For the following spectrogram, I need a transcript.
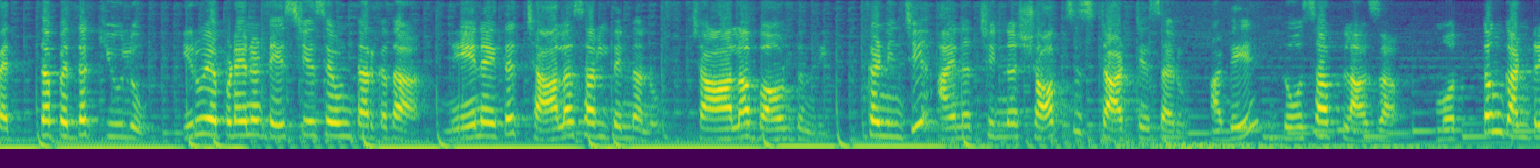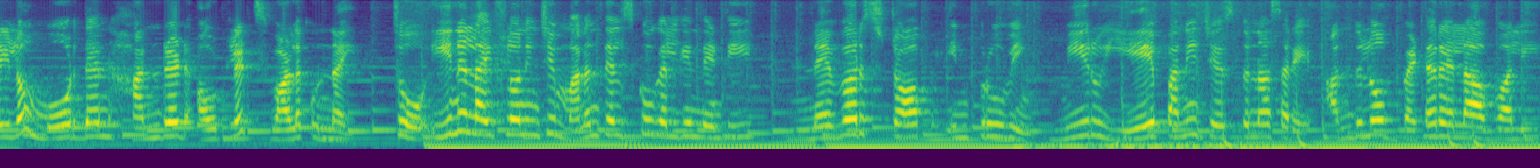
పెద్ద పెద్ద క్యూలు. మీరు ఎప్పుడైనా టేస్ట్ చేసే ఉంటారు కదా? నేనైతే చాలా సార్లు తిన్నాను. చాలా బాగుంటుంది. ఇక్కడ నుంచి ఆయన చిన్న షాప్స్ స్టార్ట్ చేశారు. అదే దోసా ప్లాజా. మొత్తం కంట్రీలో మోర్ దెన్ హండ్రెడ్ అవుట్లెట్స్ వాళ్ళకు ఉన్నాయి. సో ఈయన లైఫ్లో నుంచి మనం తెలుసుకోగలిగింది ఏంటి నెవర్ స్టాప్ ఇంప్రూవింగ్ మీరు ఏ పని చేస్తున్నా సరే అందులో బెటర్ ఎలా అవ్వాలి?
